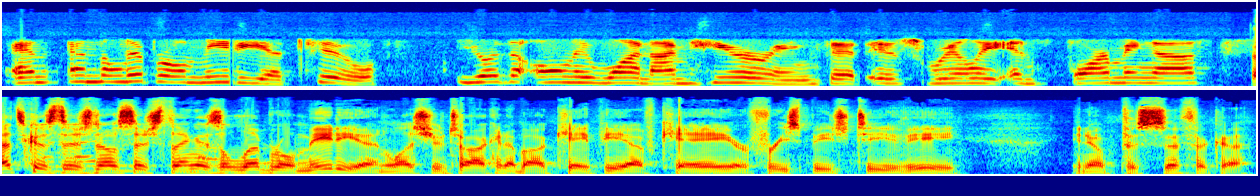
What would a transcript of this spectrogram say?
and, and the liberal media too? You're the only one I'm hearing that is really informing us. That's because there's no such thing as a liberal media unless you're talking about KPFK or Free Speech TV, you know, Pacifica.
